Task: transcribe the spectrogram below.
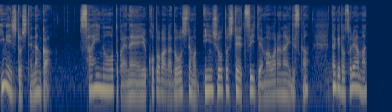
イメージとしてなんか才能とかねいう言葉がどうしても印象としてついて回らないですか？だけどそれは間違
